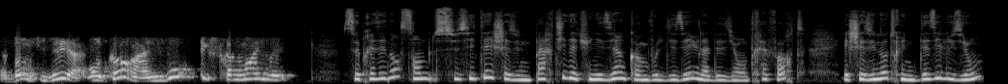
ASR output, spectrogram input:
Donc il est encore à un niveau extrêmement élevé. Ce président semble susciter chez une partie des Tunisiens, comme vous le disiez, une adhésion très forte et chez une autre une désillusion.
